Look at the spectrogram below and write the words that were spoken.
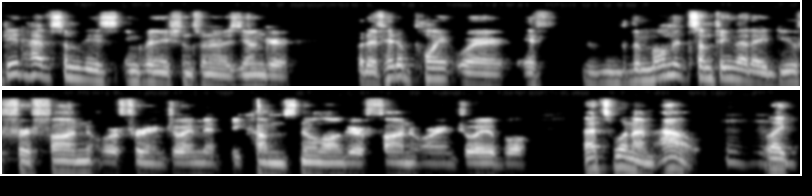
did have some of these inclinations when I was younger, but I've hit a point where if the moment something that I do for fun or for enjoyment becomes no longer fun or enjoyable, that's when I'm out. Mhm. Like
